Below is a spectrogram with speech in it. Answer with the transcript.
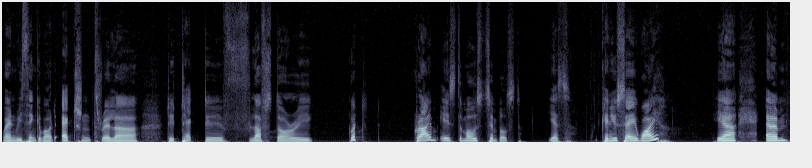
when we think about action, thriller, detective, love story. Good. Crime is the most simplest. Yes. Can you say why? Yeah. Um,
